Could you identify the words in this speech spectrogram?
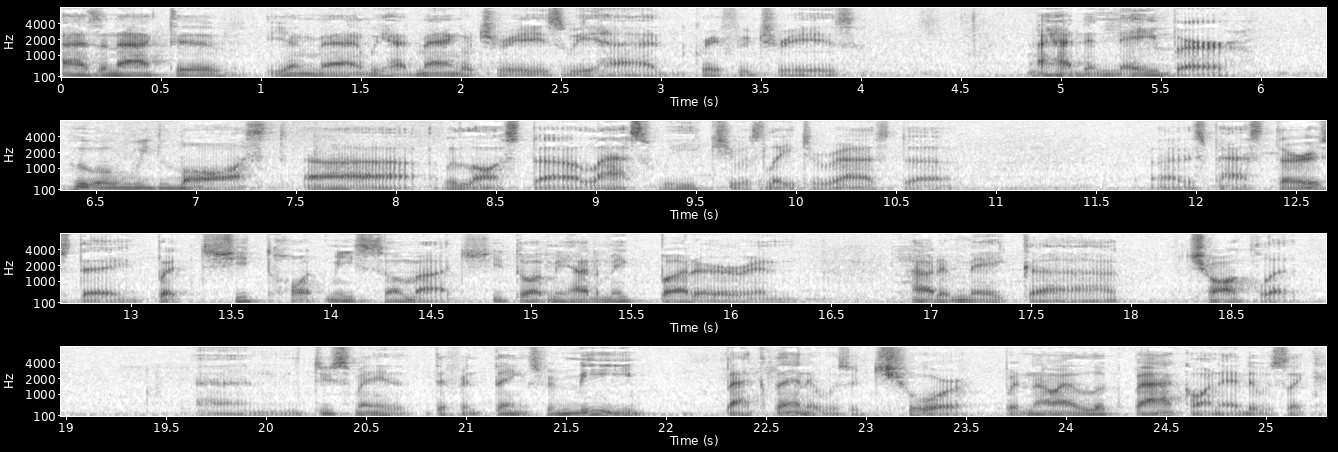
as an active young man. We had mango trees. We had grapefruit trees. I had a neighbor who we lost. Uh, we lost uh, last week. She was laid to rest uh, uh, this past Thursday. But she taught me so much. She taught me how to make butter and how to make uh, chocolate and do so many different things. For me, back then, it was a chore. But now I look back on it, it was like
